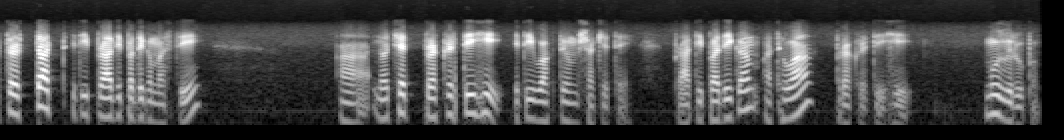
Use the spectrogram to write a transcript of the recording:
अत्र तत् इति प्रातिपदिकमस्ति। नो चेत् प्रकृतिः इति वक्तुं शक्यते। प्रातिपदिकम् अथवा प्रकृतिः मूलरूपं।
